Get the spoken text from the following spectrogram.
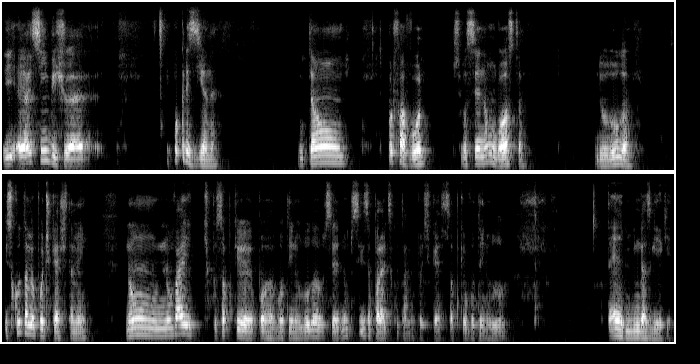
E é assim, bicho, é hipocrisia, né? Então, por favor, se você não gosta do Lula, escuta meu podcast também. Não, não vai, tipo, só porque, porra, eu votei no Lula, você não precisa parar de escutar meu podcast só porque eu votei no Lula. Até me engasguei aqui.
